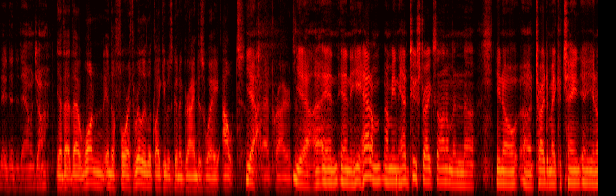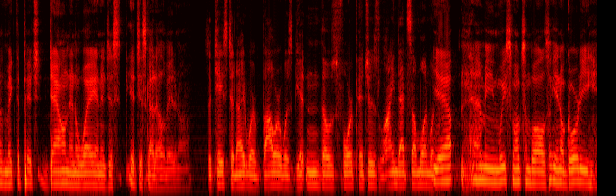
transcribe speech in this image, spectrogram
they did the damage on. Yeah, that, that one in the fourth really looked like he was going to grind his way out. Yeah. At prior to Yeah, and and he had him. I mean, had two strikes on him, and uh, you know, uh, tried to make a change. You know, make the pitch down and away, and it just it just got elevated on him. The case tonight where Bauer was getting those four pitches lined at someone. When Yeah, I mean, we smoked some balls. You know, Gordy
